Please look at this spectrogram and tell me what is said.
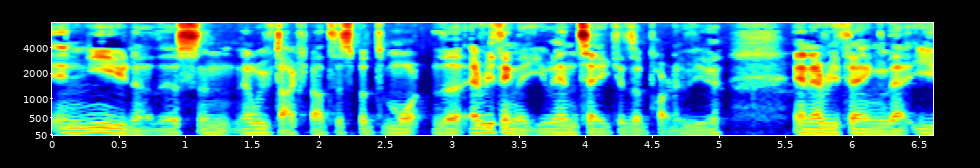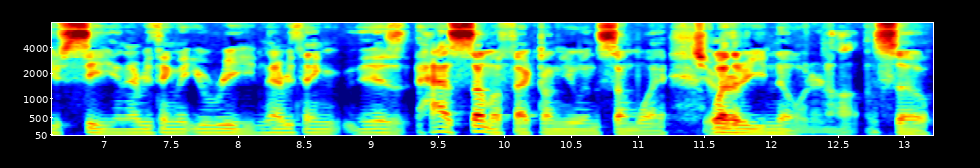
and you know this and, and we've talked about this, but the more the everything that you intake is a part of you, and everything that you see and everything that you read and everything is has some effect on you in some way, Sure. whether you know it or not. So,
